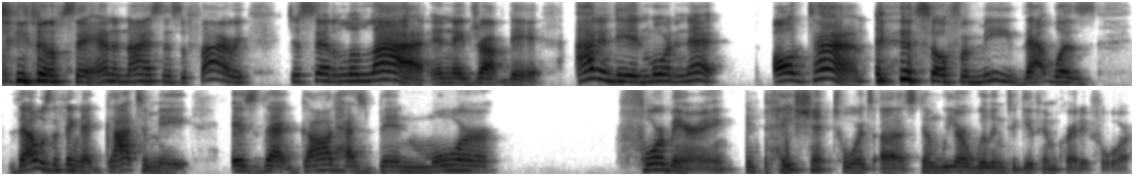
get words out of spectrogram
you know what I'm saying? Ananias and Sapphira just said a little lie and they dropped dead. I didn't did more than that all the time. so for me, that was that was the thing that got to me is that God has been more forbearing and patient towards us than we are willing to give him credit for.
